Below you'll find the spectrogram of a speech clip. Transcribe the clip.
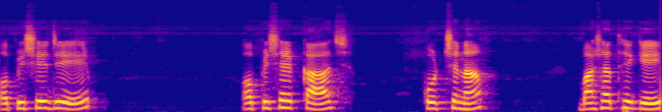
অফিসে যেয়ে অফিসের কাজ করছে না, বাসা থেকেই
